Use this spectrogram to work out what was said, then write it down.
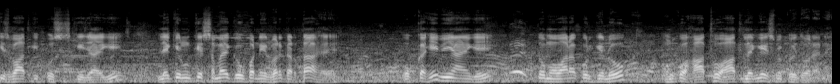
इस बात की कोशिश की जाएगी। लेकिन उनके समय के ऊपर निर्भर करता है। वो कहीं भी आएँगे तो मुबारकपुर के लोग उनको हाथों हाथ लेंगे इसमें कोई दौरा नहीं।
